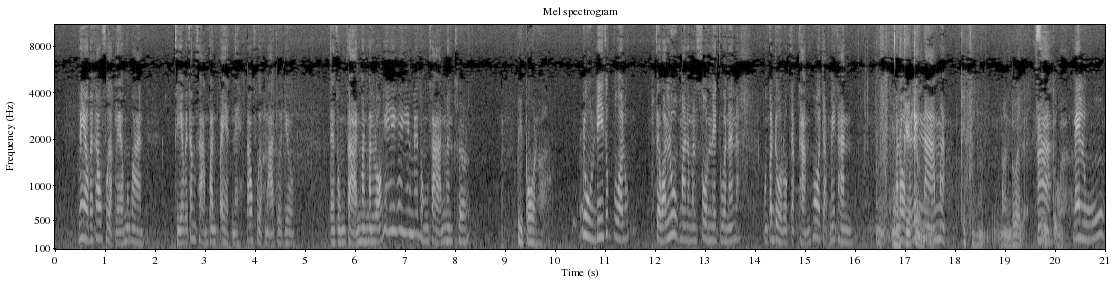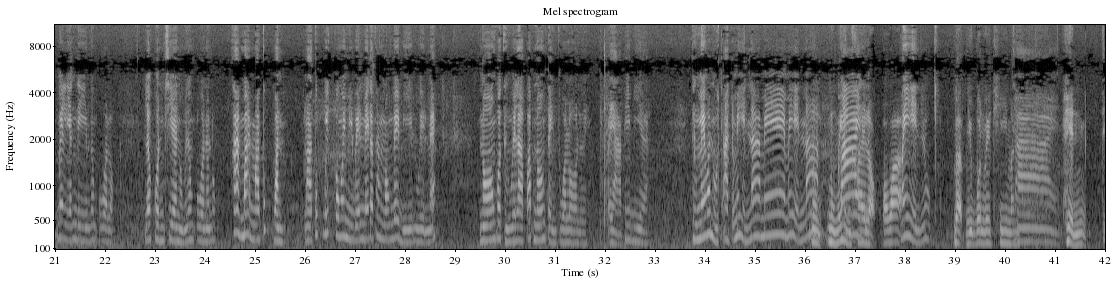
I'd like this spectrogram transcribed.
แม่เอาไปเข้าเฟือกแล้วเมื่อวานเสียไปตั้งสามพันแปดเนี่ยเข้าเฟือกหมาตัวเดียว แต่สงสารมันมันร้องเอ้ยเอ้ยเอ้ยแม่สงสารมันก็ปีโป้เหรออยู่ดีทุกตัวลูก แต่ว่าลูกมันนะมันซนในตัวนั้นน่ะ มันกระโดดออกจากถังพ่อจับไม่ทัน มันออกไปเล่นน้ำอะคิดถึงมันด้วยแหละอ่าสี่ตัว แม่รู้แม่เลี้ยงดีไม่ต้องกลัวหรอก แล้วคนเชียร์หนูไม่ต้องกลัวนะลูกข้างบ้านมาทุกวัน มาทุกวิคเขาไม่มีเว้นแม้กระทั่งน้องเบบีหนูเห็นไหมน้องพอถึงเวลาปั๊บน้องแต่งตัวรอเลยไปหาพี่เบียร์ถึงแม้ว่าหนูอาจจะไม่เห็นหน้าแม่ ไม่เห็นหน้าหนูหนูไม่เห็นป้ายใครหรอก เพราะว่าไม่เห็นลูกแบบอยู่บนเวทีมันใช่เห็น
